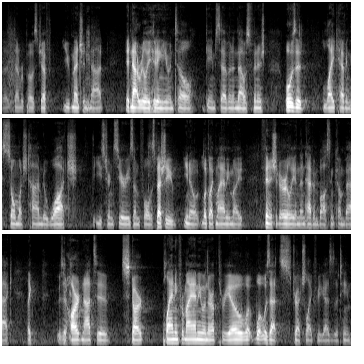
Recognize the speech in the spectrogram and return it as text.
the Denver Post, Jeff, you mentioned not it not really hitting you until Game Seven, and that was finished. What was it like having so much time to watch the Eastern Series unfold? Especially, you know, look like Miami might finish it early, and then having Boston come back. Like, was it hard not to start planning for Miami when they're up 3-0? What what was that stretch like for you guys as a team?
